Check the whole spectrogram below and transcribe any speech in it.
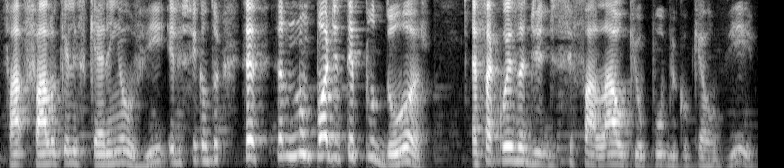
fa, falam o que eles querem ouvir, eles ficam. Você, você não pode ter pudor. Essa coisa de, de se falar o que o público quer ouvir,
